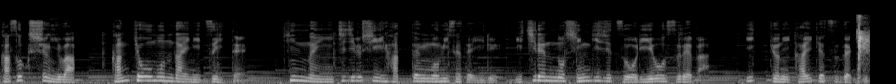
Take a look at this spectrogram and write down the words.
加速主義は環境問題について近年著しい発展を見せている一連の新技術を利用すれば一挙に解決できる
